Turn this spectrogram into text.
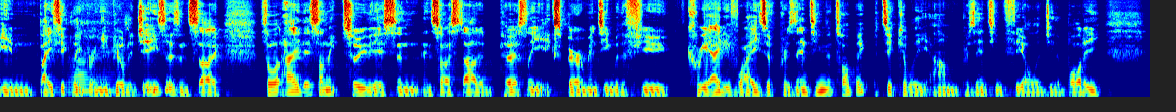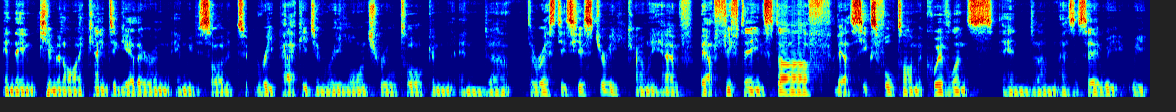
in basically bringing people to Jesus. And so, thought, hey, there's something to this. And, and so I started personally experimenting with a few creative ways of presenting the topic, particularly um, presenting theology of the body. And then Kim and I came together and, and we decided to repackage and relaunch Real Talk, and, and uh, the rest is history. Currently have about 15 staff, about six full time equivalents. And um, as I said, we, we,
